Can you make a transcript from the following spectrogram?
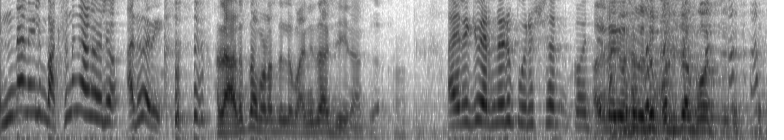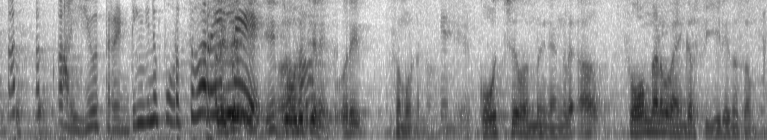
എന്താണേലും ഭക്ഷണം കാണുമല്ലോ അത് മതി. അല്ല അടുത്ത പടത്തിൽ വനിതാ ജയിലാക്കുക. അതിലേക്ക് വരുന്ന ഒരു പുരുഷൻ കോച്ച് അതിലേക്ക് വരുന്നൊരു പുരുഷ കോച്ച് അയ്യോ ത്രെഡിങ്ങിന് പുറത്ത് പറയില്ലേ? ഈ- ചോദിച്ചില്ലേ ഒരു സംഭവം ഉണ്ടല്ലോ. കോച്ച് വന്ന് ഞങ്ങൾ ആ സോങ് കാണുമ്പോൾ ഭയങ്കര ഫീൽ ചെയ്യുന്ന സംഭവം.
